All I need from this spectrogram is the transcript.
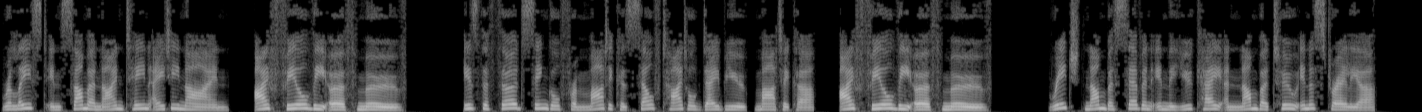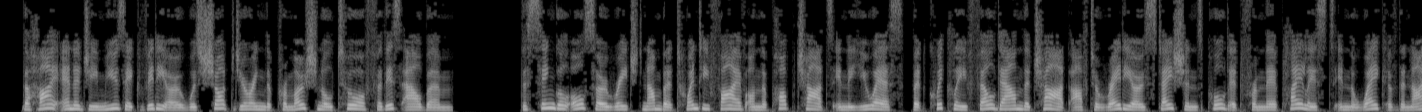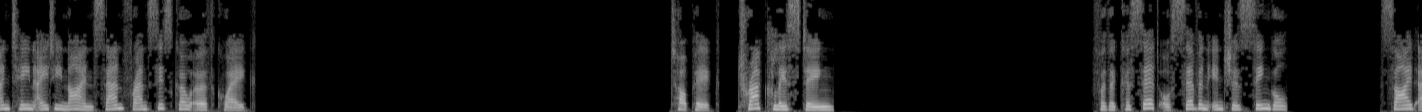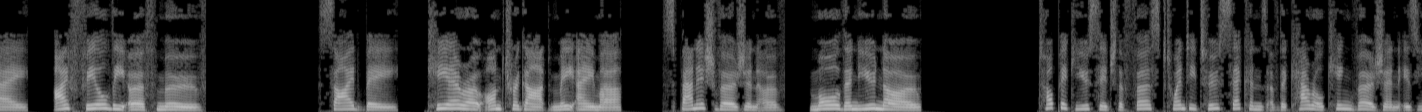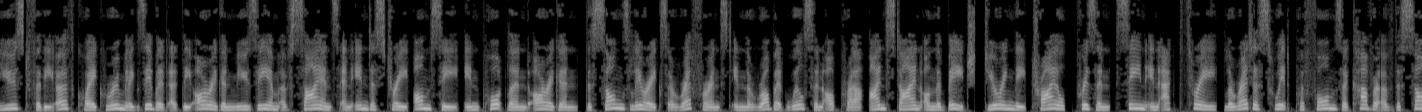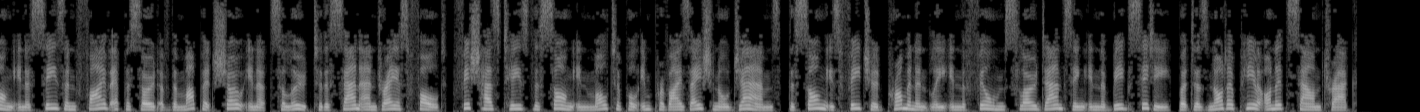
Released in summer 1989, "'I Feel the Earth Move' is the third single from Martika's self-titled debut, Martika, "'I Feel the Earth Move' reached number 7 in the UK and number 2 in Australia. The high-energy music video was shot during the promotional tour for this album. The single also reached number 25 on the pop charts in the US, but quickly fell down the chart after radio stations pulled it from their playlists in the wake of the 1989 San Francisco earthquake. Track listing For the cassette or 7 inches single Side A I Feel the Earth Move. Side B, Quiero entregar mi ama, Spanish version of More Than You Know. Topic usage The first 22 seconds of the Carole King version is used for the Earthquake Room exhibit at the Oregon Museum of Science and Industry in Portland, Oregon. The song's lyrics are referenced in the Robert Wilson opera, Einstein on the Beach. During the trial, prison scene in Act 3, Loretta Swit performs a cover of the song in a Season 5 episode of The Muppet Show in a salute to the San Andreas Fault. Phish has teased the song in multiple improvisational jams. The song is featured prominently in the film Slow Dancing in the Big City, but does not appear on its soundtrack.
